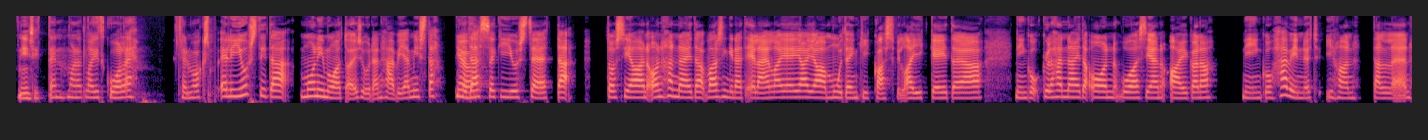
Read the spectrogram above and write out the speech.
niin sitten monet lajit kuolee sen vuoksi. Eli just sitä monimuotoisuuden häviämistä. Joo. Ja tässäkin just se, että tosiaan onhan näitä, varsinkin näitä eläinlajeja ja muutenkin kasvilajikkeita ja niin kuin, kyllähän näitä on vuosien aikana niin kuin, hävinnyt ihan tälleen,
